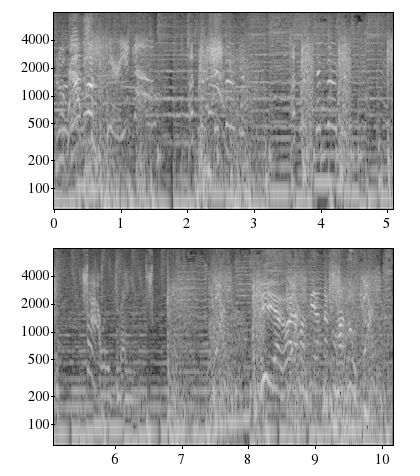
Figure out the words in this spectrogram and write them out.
Trocando! E agora a Vampira tá com Hadouken!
